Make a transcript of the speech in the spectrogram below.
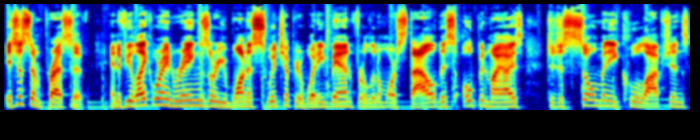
It's just impressive. And if you like wearing rings or you want to switch up your wedding band for a little more style, this opened my eyes to just so many cool options.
